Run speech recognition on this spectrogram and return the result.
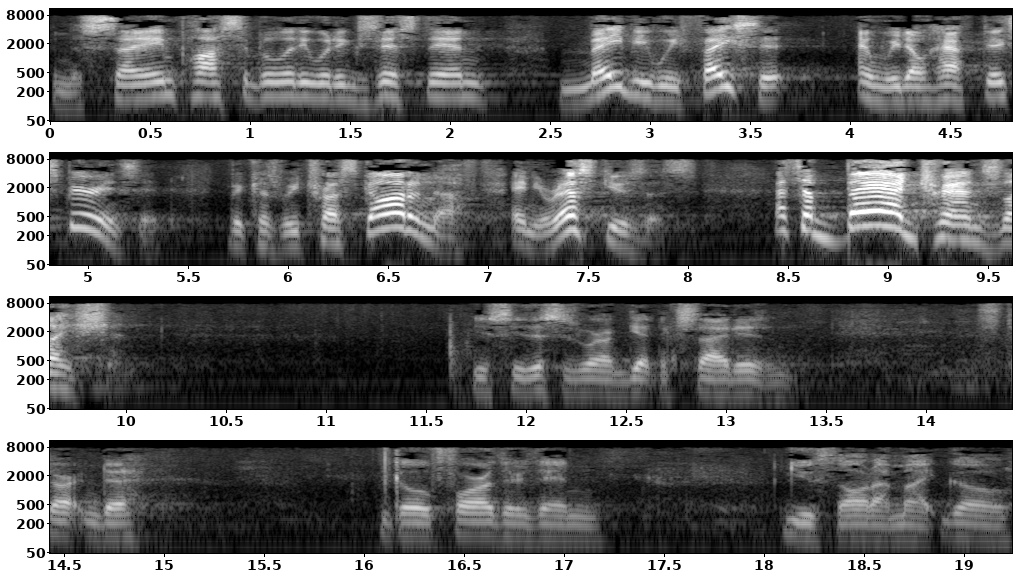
And the same possibility would exist then maybe we face it and we don't have to experience it because we trust God enough and He rescues us. That's a bad translation. You see, this is where I'm getting excited and starting to go farther than you thought I might go.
